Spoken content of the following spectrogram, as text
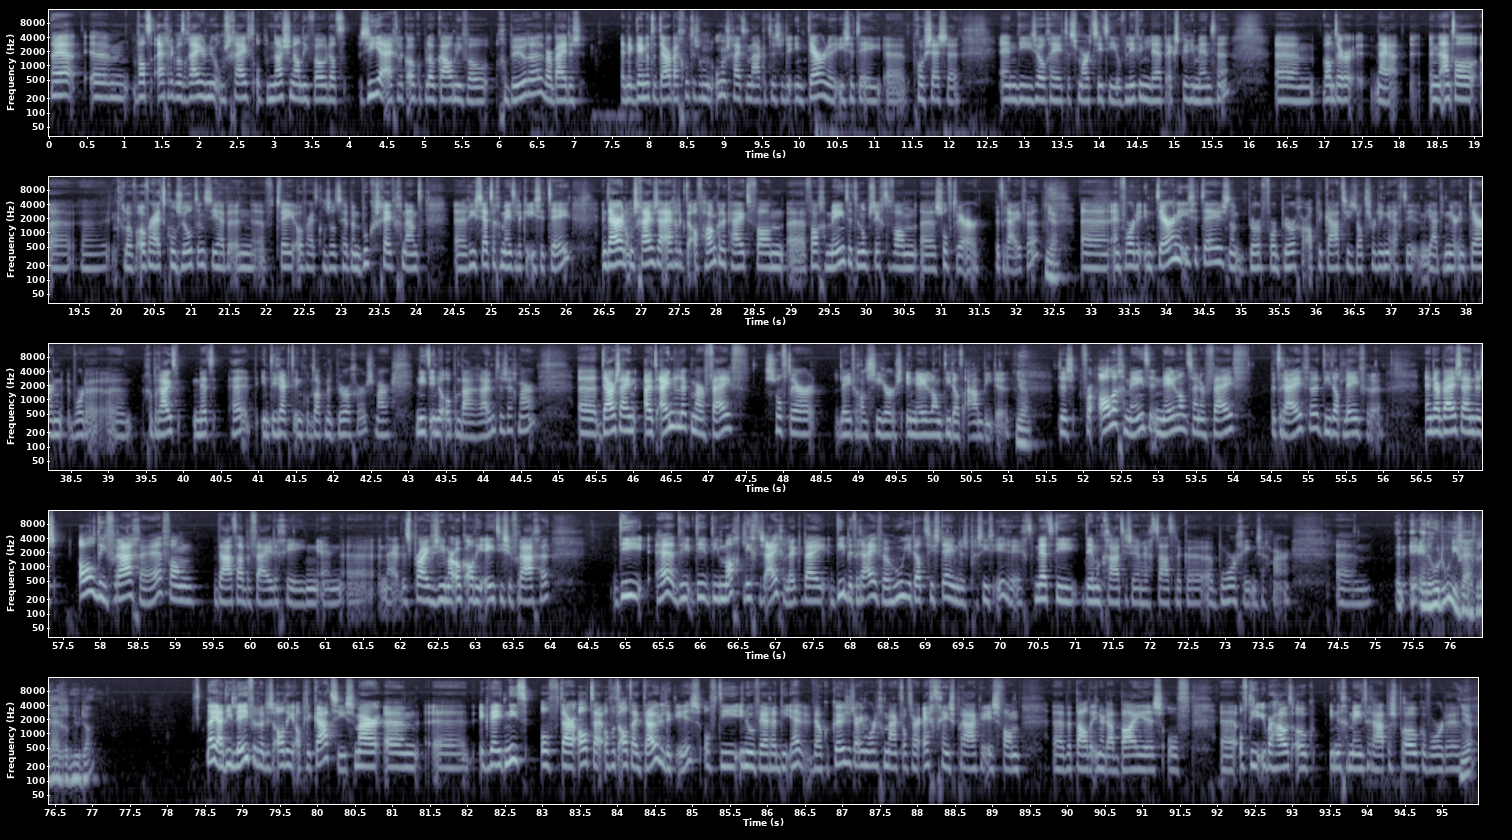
Nou ja, um, wat eigenlijk wat Rijer nu omschrijft op nationaal niveau, dat zie je eigenlijk ook op lokaal niveau gebeuren. Waarbij dus, en ik denk dat het daarbij goed is om een onderscheid te maken tussen de interne ICT-processen uh, en die zogeheten Smart City of Living Lab experimenten. Um, want er, nou ja, een aantal, uh, uh, ik geloof overheidsconsultants, die hebben een, of twee overheidsconsultants hebben een boek geschreven genaamd uh, Resetten gemeentelijke ICT. En daarin omschrijven ze eigenlijk de afhankelijkheid van, van gemeenten ten opzichte van softwarebedrijven. Ja. en voor de interne ICT, dus dan bur voor burgerapplicaties, dat soort dingen, echt ja, die meer intern worden gebruikt met hè, direct in contact met burgers, maar niet in de openbare ruimte, zeg maar. Uh, daar zijn uiteindelijk maar vijf softwareleveranciers in Nederland die dat aanbieden. Dus voor alle gemeenten in Nederland zijn er vijf bedrijven die dat leveren. En daarbij zijn dus al die vragen hè, van databeveiliging en uh, nou ja, dus privacy, maar ook al die ethische vragen. Die, hè, die, die, die macht ligt dus eigenlijk bij die bedrijven, hoe je dat systeem dus precies inricht. Met die democratische en rechtsstatelijke uh, borging, zeg maar. Um, en, en hoe doen die vijf bedrijven dat nu dan? Nou ja, die leveren dus al die applicaties. Maar um, uh, ik weet niet of, daar altijd, of het altijd duidelijk is. Of die in hoeverre die, hè, welke keuzes daarin worden gemaakt. Of er echt geen sprake is van uh, bepaalde inderdaad bias. Of, uh, of die überhaupt ook in de gemeenteraad besproken worden. Ja.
